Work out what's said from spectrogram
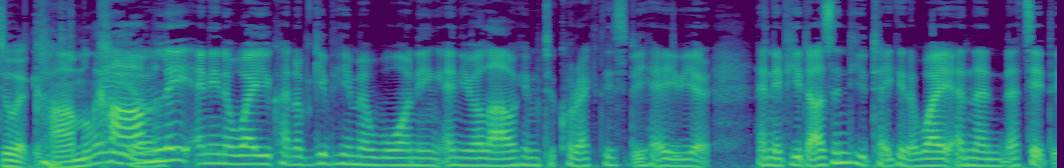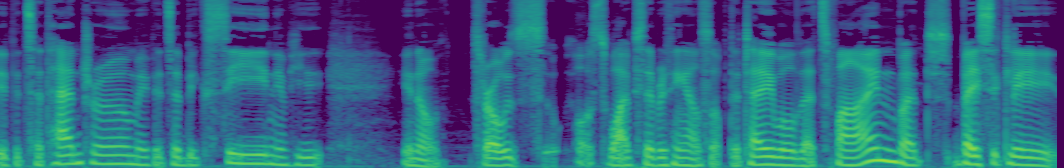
do it calmly. Calmly, or? and in a way, you kind of give him a warning and you allow him to correct his behavior. And if he doesn't, you take it away, and then that's it. If it's a tantrum, if it's a big scene, if he, you know, throws or swipes everything else off the table, that's fine. But basically,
